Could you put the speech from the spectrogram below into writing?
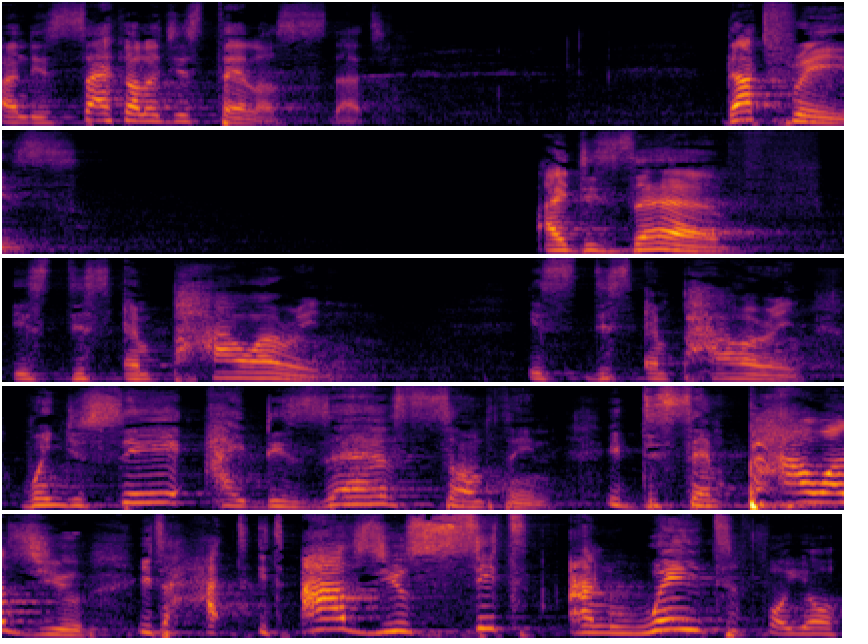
and the psychologists tell us that that phrase, I deserve, is disempowering. It's disempowering. When you say, I deserve something, it disempowers you. It, it has you sit and wait for your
